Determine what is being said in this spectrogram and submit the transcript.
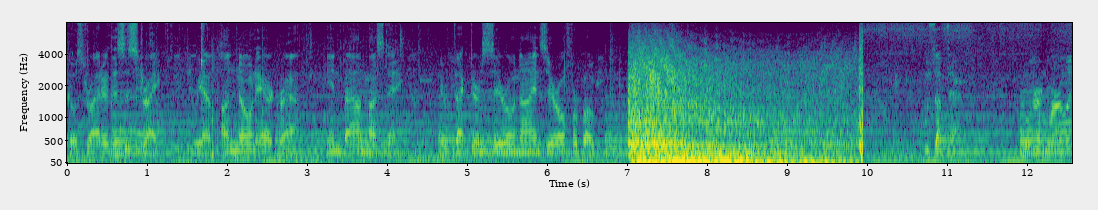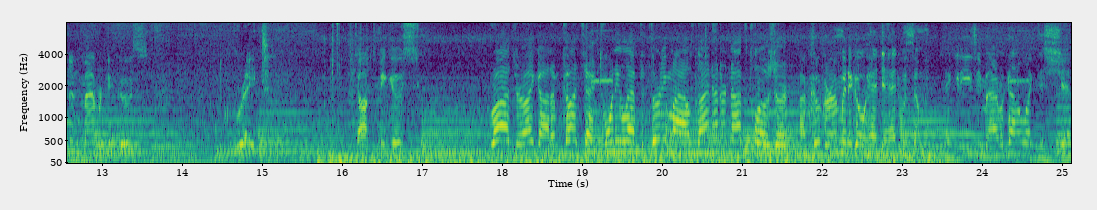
Ghost Rider, this is Strike. We have unknown aircraft, inbound Mustang. Your vector 090 for bogey. Who's up there? Cougar and Merlin and Maverick and Goose. Great. Talk to me, Goose. Roger, I got him. Contact 20 left at 30 miles, 900 knots closure. Uh, Cougar, I'm gonna go head-to-head with him. Take it easy, Maverick. I don't like this shit.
